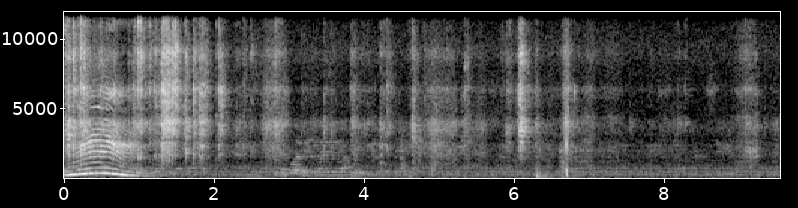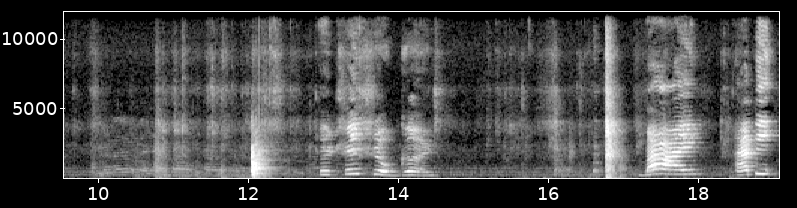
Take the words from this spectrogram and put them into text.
Mmm. It tastes so good. Happy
